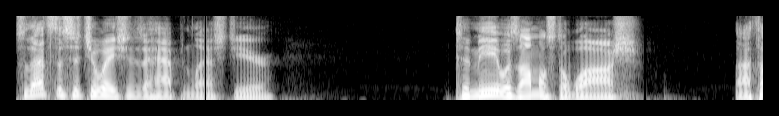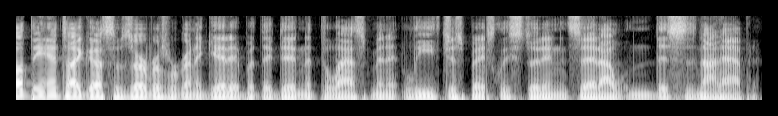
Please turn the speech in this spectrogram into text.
So that's the situations that happened last year. To me, it was almost a wash. I thought the anti-Gus observers were going to get it, but they didn't at the last minute. Leath just basically stood in and said, "This is not happening."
